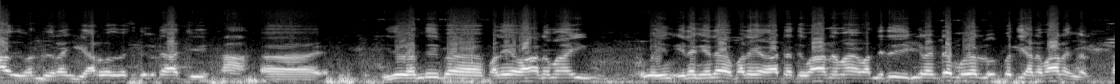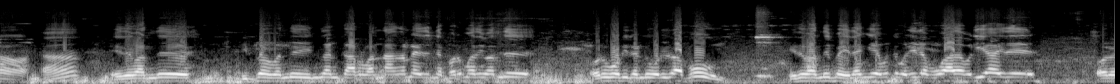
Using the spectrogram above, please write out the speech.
ஆகுது வந்து இறங்கி. அறுபது வருஷத்துக்கிட்ட ஆச்சு. இது வந்து இப்ப பழைய வாகனமாய் இலங்கையில பழைய காட்டத்து வாகனமா வந்துட்டு இங்கிலாந்து முதல் உற்பத்தியான வாகனங்கள். இது வந்து இப்போ வந்து இங்கிலாந்துக்காரர் வந்தாங்கன்னா இதுல பெறுமதி வந்து ஒரு கோடி ரெண்டு கோடி ரூபா போகும். இது வந்து இப்போ இலங்கையை விட்டு வெளியில போகாதபடியா இது ஒரு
